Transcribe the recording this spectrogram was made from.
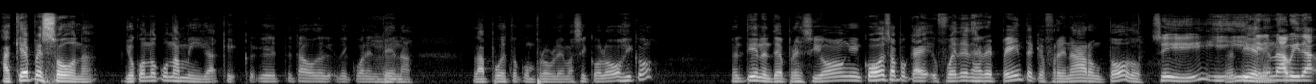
Aquí hay personas. Yo conozco una amiga que, que este estado de, de cuarentena la ha puesto con problemas psicológicos. ¿Me entienden? Depresión y cosas porque fue de repente que frenaron todo. Sí, y, y tenían una vida,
